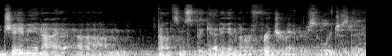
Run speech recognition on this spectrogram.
Jamie and I um, found some spaghetti in the refrigerator, so we just ate.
